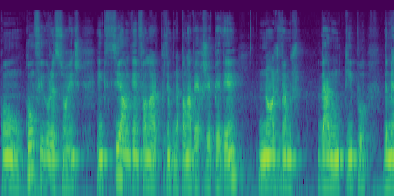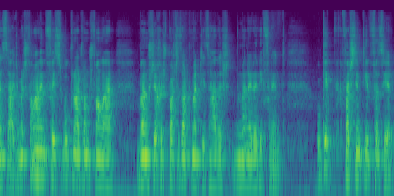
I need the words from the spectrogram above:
com configurações em que se alguém falar, por exemplo, na palavra RGPD, nós vamos dar um tipo de mensagem. Mas se falarem de Facebook, nós vamos falar, vamos ter respostas automatizadas de maneira diferente. O que é que faz sentido fazer?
